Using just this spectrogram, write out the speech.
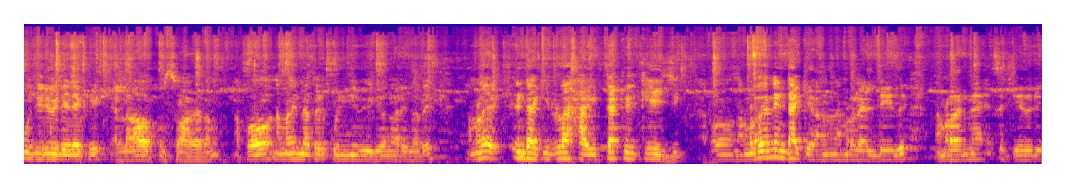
പുതിയൊരു വീഡിയോയിലേക്ക് എല്ലാവർക്കും സ്വാഗതം. അപ്പോൾ നമ്മൾ ഇന്നത്തെ ഒരു കുഞ്ഞു വീഡിയോ എന്ന് പറയുന്നത് നമ്മൾ ഉണ്ടാക്കിയിട്ടുള്ള ഹൈടെക് കേജ്. അപ്പോൾ നമ്മൾ തന്നെ ഉണ്ടാക്കിയതാണ് നമ്മൾ വെൽഡ് ചെയ്ത് നമ്മൾ തന്നെ സെറ്റ് ചെയ്തൊരു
